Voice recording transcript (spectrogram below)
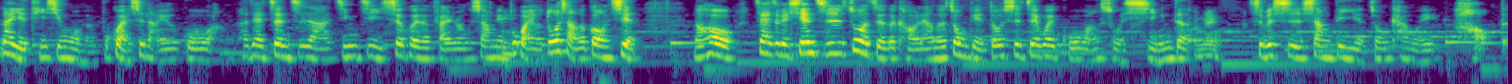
那也提醒我们，不管是哪一个国王，他在政治啊、经济、社会的繁荣上面，不管有多少的贡献。然后，在这个先知作者的考量的重点，都是这位国王所行的.是不是上帝眼中看为好的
